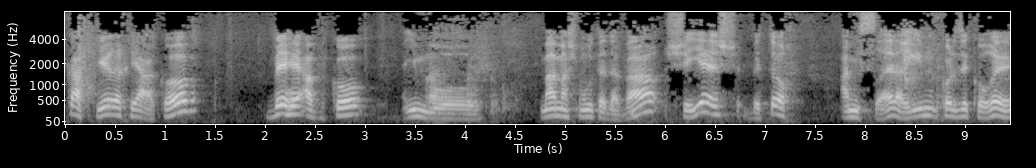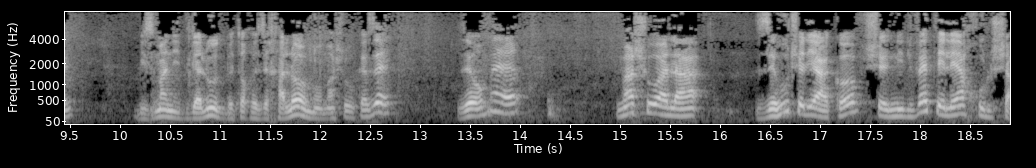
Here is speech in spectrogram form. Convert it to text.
כף ירך יעקב בהיאבקו עמו. מה משמעות הדבר? שיש בתוך עם ישראל, הרי אם כל זה קורה בזמן התגלות בתוך איזה חלום או משהו כזה, זה אומר משהו על הזהות של יעקב שנלווית אליה חולשה.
